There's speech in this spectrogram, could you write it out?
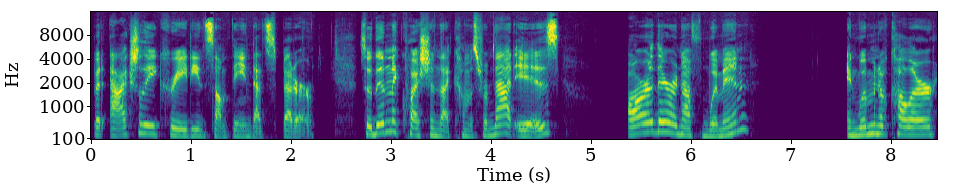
but actually creating something that's better. So then the question that comes from that is Are there enough women and women of color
